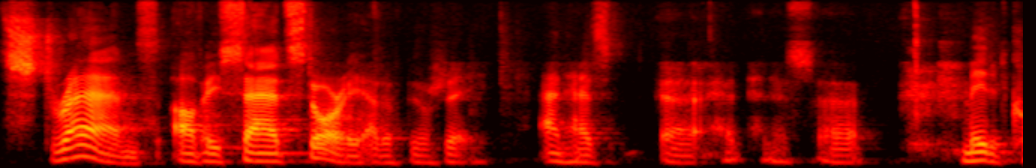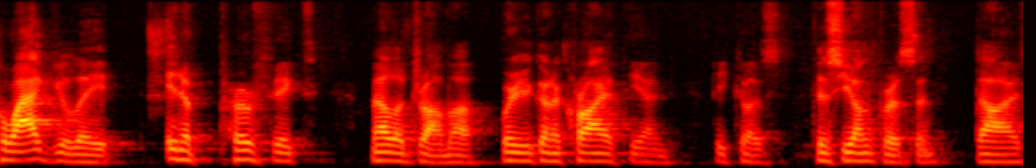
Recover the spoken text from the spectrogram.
strands of a sad story out of Murger and has, uh, has uh, made it coagulate in a perfect melodrama where you're going to cry at the end because this young person dies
